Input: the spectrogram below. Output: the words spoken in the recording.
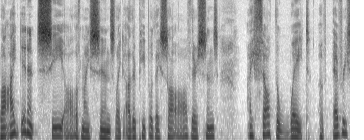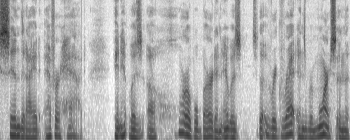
While I didn't see all of my sins like other people, they saw all of their sins. I felt the weight of every sin that I had ever had. And it was a horrible burden. It was the regret and the remorse and the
